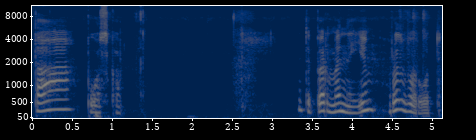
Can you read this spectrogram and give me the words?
та Posca. І тепер в мене є розворот.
